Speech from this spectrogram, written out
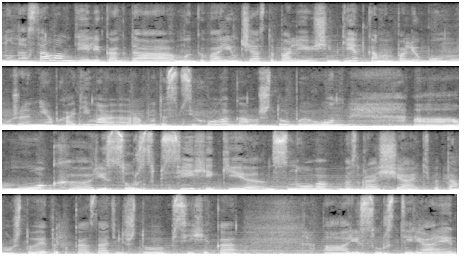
Ну, на самом деле, когда мы говорим часто болеющим деткам, им по-любому уже необходимо работа с психологом, чтобы он мог ресурс психики снова возвращать, потому что это показатель, что психика а, ресурс теряет,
